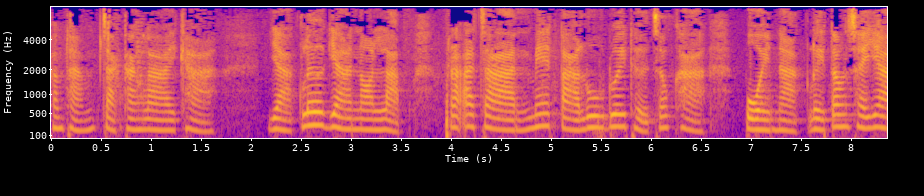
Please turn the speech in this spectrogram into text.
คำถามจากทางไลน์ค่ะ อยากเลิกยานอนหลับ พระอาจารย์เมตตาลูกด้วยเถิดเจ้าค่ะ ป่วยหนักเลยต้องใช้ยา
